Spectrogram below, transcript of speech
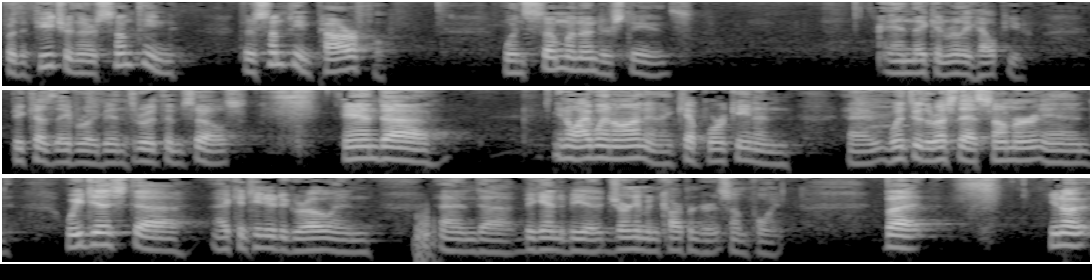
for the future. And there's something, there's something powerful when someone understands and they can really help you because they've really been through it themselves. And, uh, you know, I went on and I kept working and I went through the rest of that summer and we just, uh, I continued to grow and, and, uh, began to be a journeyman carpenter at some point. But, you know,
